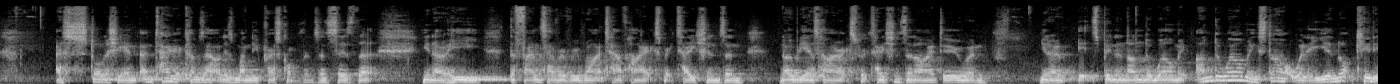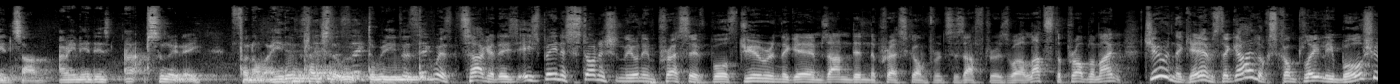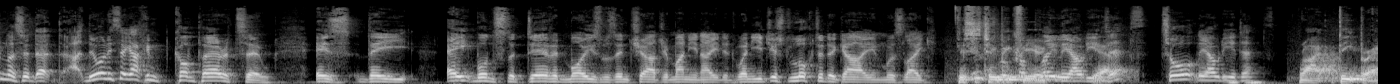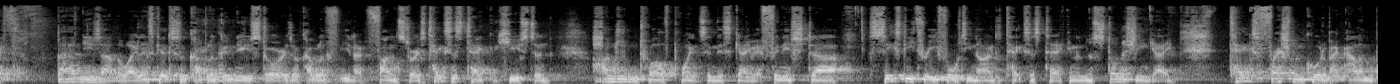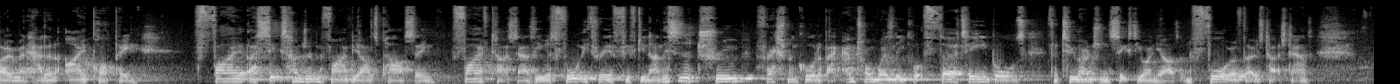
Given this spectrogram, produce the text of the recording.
astonishing. And, and, Taggart comes out in his Monday press conference and says that, you know, he, the fans have every right to have high expectations, and nobody has higher expectations than I do, and you know, it's been an underwhelming, underwhelming start, Willie. You're not kidding, son. I mean, it is absolutely phenomenal. He didn't pledge that, the, thing, that we. The thing with Taggart is he's been astonishingly unimpressive both during the games and in the press conferences after as well. That's the problem. I, during the games, the guy looks completely motionless. The only thing I can compare it to is the eight months that David Moyes was in charge of Man United when you just looked at a guy and was like, "This is too big for you." Completely out of your yeah. depth. Totally out of your depth. Right, deep breath. Bad news out the way. Let's get to a couple of good news stories or a couple of you know fun stories. Texas Tech, Houston, 112 points in this game. It finished uh, 63-49 to Texas Tech in an astonishing game. Tech's freshman quarterback Alan Bowman had an eye-popping five, uh, 605 yards passing, five touchdowns. He was 43 of 59. This is a true freshman quarterback. Antoine Wesley caught 13 balls for 261 yards and four of those touchdowns.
